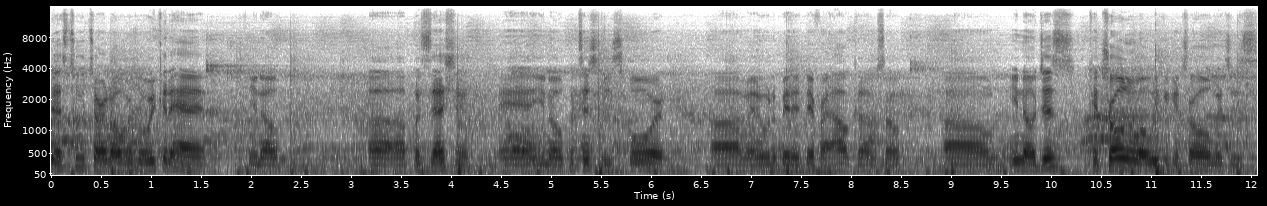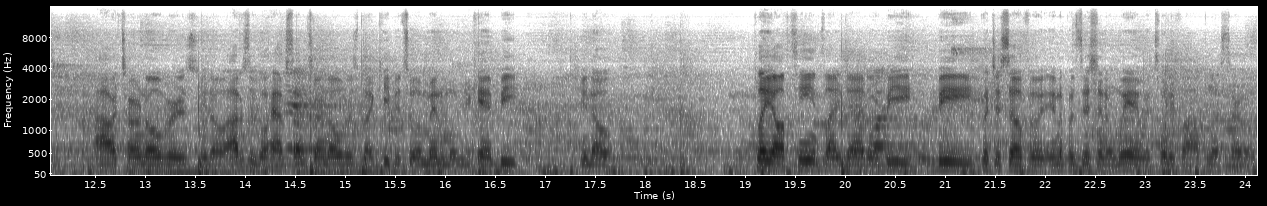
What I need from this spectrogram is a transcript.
there's two turnovers where we could have had, you know, uh, possession and you know potentially scored um, and it would have been a different outcome. So, um, you know, just controlling what we can control, which is our turnovers. You know, obviously we're gonna have some turnovers, but keep it to a minimum. You can't beat, you know, playoff teams like that, or be be put yourself in a position to win with 25 plus turnovers.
